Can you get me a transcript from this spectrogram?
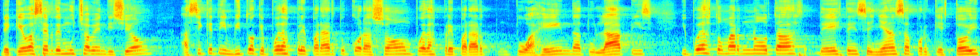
de que va a ser de mucha bendición, así que te invito a que puedas preparar tu corazón, puedas preparar tu agenda, tu lápiz y puedas tomar notas de esta enseñanza porque estoy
